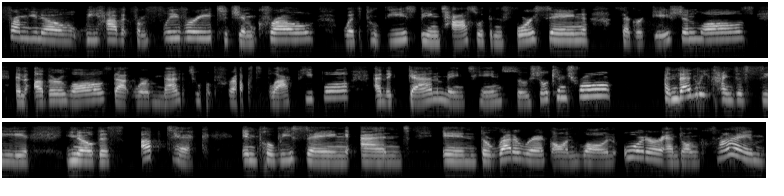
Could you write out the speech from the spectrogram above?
from, you know, we have it from slavery to Jim Crow, with police being tasked with enforcing segregation laws and other laws that were meant to oppress Black people and again maintain social control. And then we kind of see, you know, this uptick in policing and in the rhetoric on law and order and on crime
